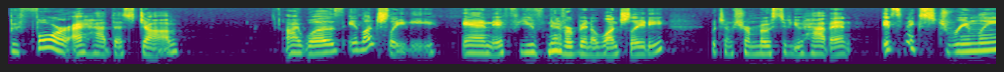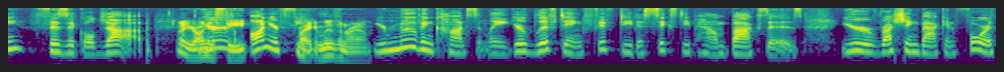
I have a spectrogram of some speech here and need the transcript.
before I had this job, I was a lunch lady. And if you've never been a lunch lady, which I'm sure most of you haven't, it's an extremely physical job. Oh, you're on your feet. On your feet. Right, you're moving around. You're moving constantly. You're lifting 50 to 60 pound boxes. You're rushing back and forth.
